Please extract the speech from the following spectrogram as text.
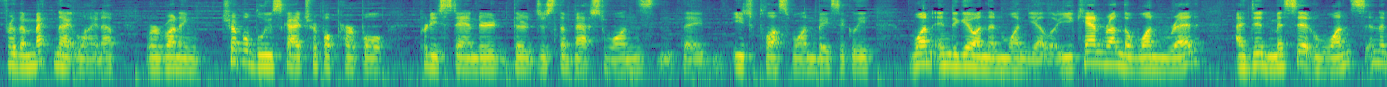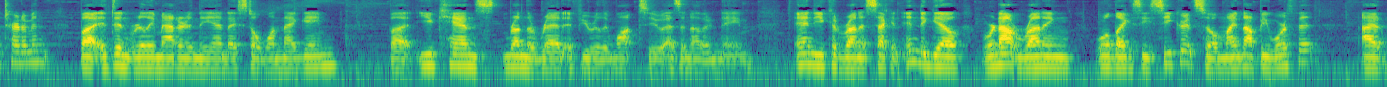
For the Mekk-Knight lineup, we're running triple blue sky, triple purple, pretty standard. They're just the best ones. They each plus one basically. One indigo and then one yellow. You can run the one red. I did miss it once in the tournament, but it didn't really matter in the end. I still won that game. But you can run the red if you really want to as another name. And you could run a second indigo. We're not running World Legacy Secret, so it might not be worth it. I'd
